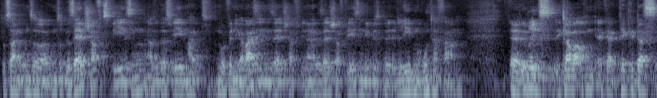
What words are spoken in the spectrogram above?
sozusagen unsere, unsere Gesellschaftswesen, also dass wir eben halt notwendigerweise in, Gesellschaft, in einer Gesellschaft lesen, wie wir leben, runterfahren. Äh, Übrigens, ich glaube auch, ich denke, dass,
